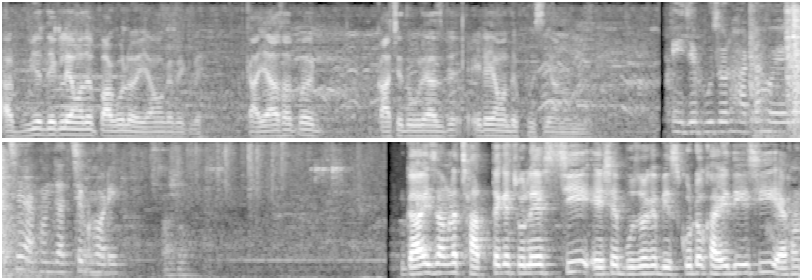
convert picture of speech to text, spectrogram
আর পুজো দেখলে আমাদের পাগল হয়ে আমাকে দেখলে। কাজে আসার পর কাছে দৌড়ে আসবে এটাই আমাদের খুশি আনন্দ। এই যে পুজোর হাঁটা হয়ে গেছে এখন যাচ্ছে ঘরে। গাইজ আমরা ছাদ থেকে চলে এসেছি এসে বুজোকে বিস্কুটও খাইয়ে দিয়েছি এখন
